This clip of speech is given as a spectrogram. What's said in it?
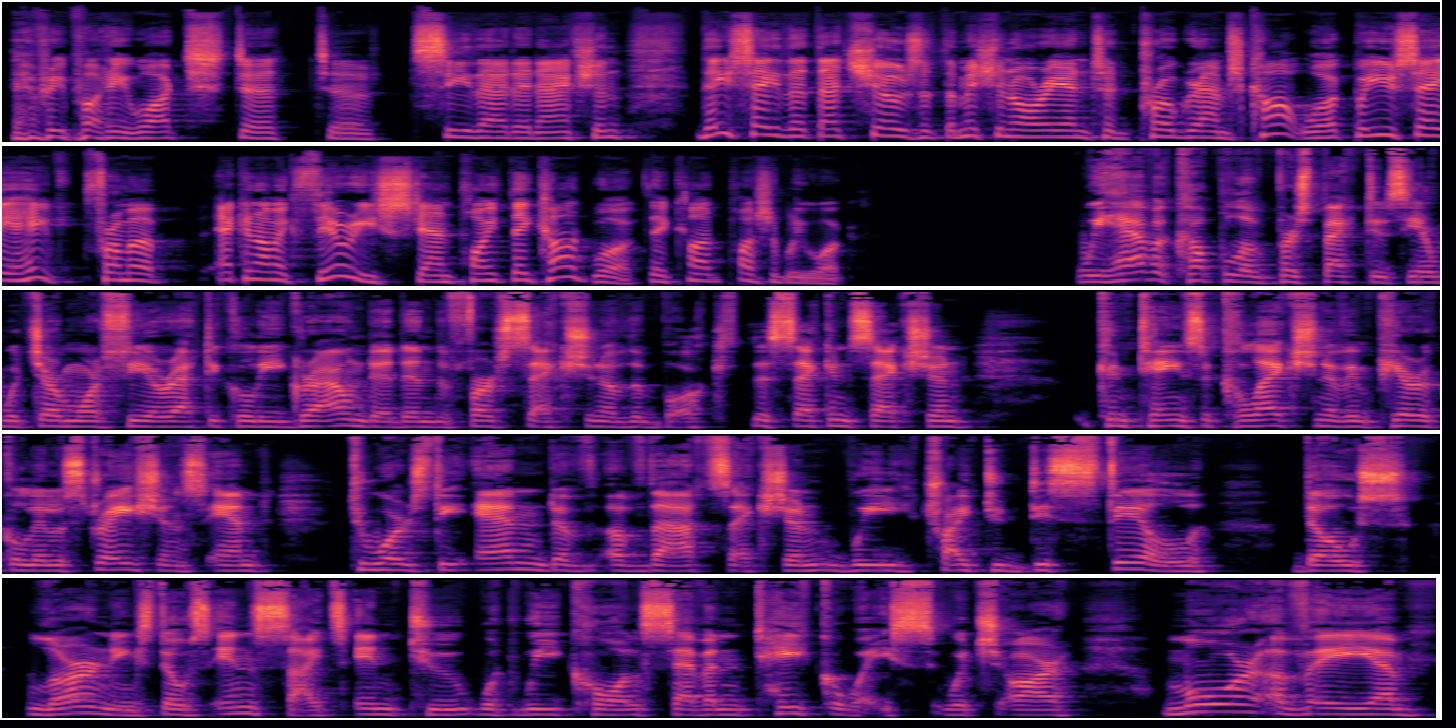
everybody watched to, to see that in action. They say that that shows that the mission oriented programs can't work, but you say, hey, from a economic theory standpoint, they can't work. They can't possibly work. We have a couple of perspectives here which are more theoretically grounded in the first section of the book. The second section contains a collection of empirical illustrations. And towards the end of, of that section, we try to distill those learnings, those insights into what we call seven takeaways, which are more of a um,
